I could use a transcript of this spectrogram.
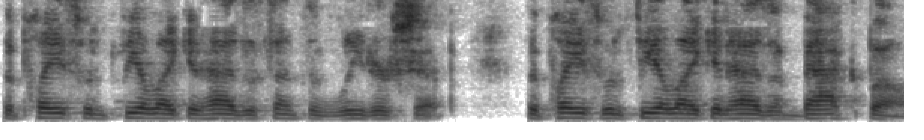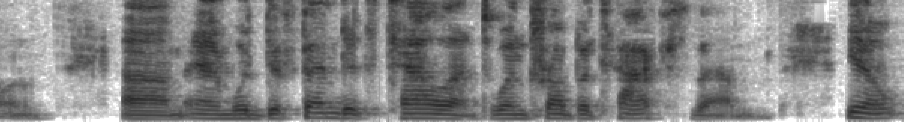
the place would feel like it has a sense of leadership. The place would feel like it has a backbone um, and would defend its talent when Trump attacks them. You know,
